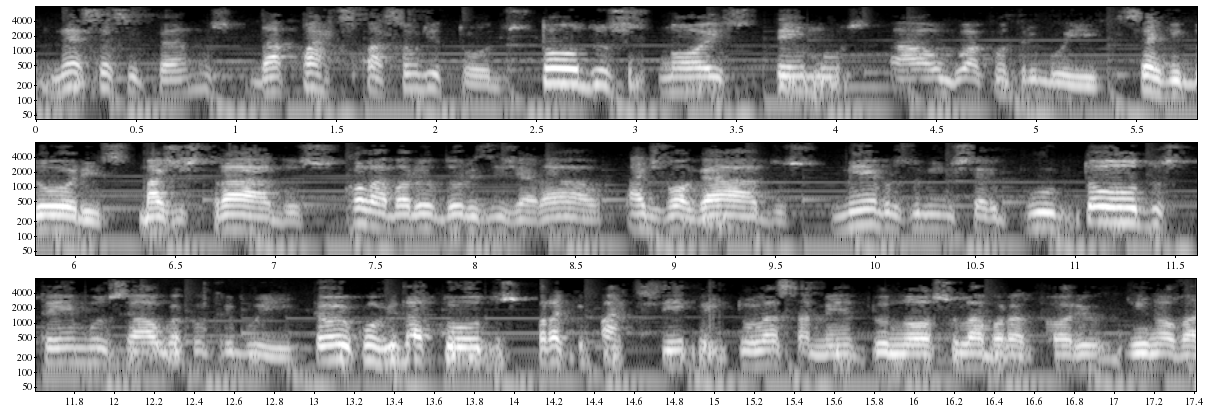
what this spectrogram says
necessitamos da participação de todos. Todos nós temos algo a contribuir. Servidores, magistrados, colaboradores em geral, advogados, membros do Ministério Público, todos temos algo a contribuir. Então eu convido a todos para que participem do lançamento do nosso laboratório de inovação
